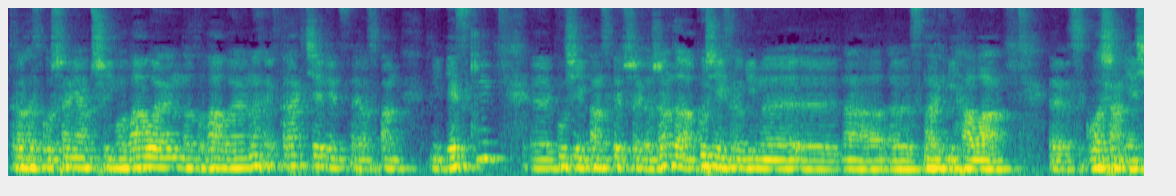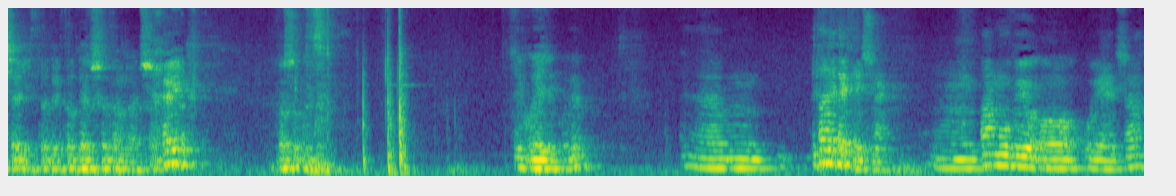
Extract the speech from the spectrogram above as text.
Trochę zgłoszenia przyjmowałem, notowałem w trakcie, więc teraz Pan Niebieski, później Pan z pierwszego rzędu, a później zrobimy na znak Michała zgłaszanie się i wtedy kto pierwszy, ten lepszy. Hej, proszę bardzo. Dziękuję, dziękuję. Pytanie techniczne. Pan mówił o ujęciach.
